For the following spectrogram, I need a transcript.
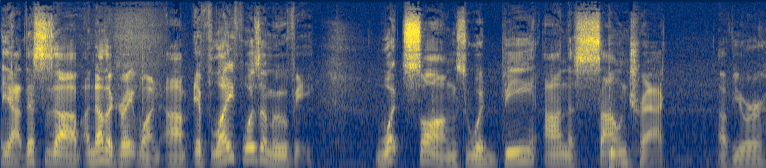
Yeah, this is uh, another great one. Um, if life was a movie, what songs would be on the soundtrack of your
